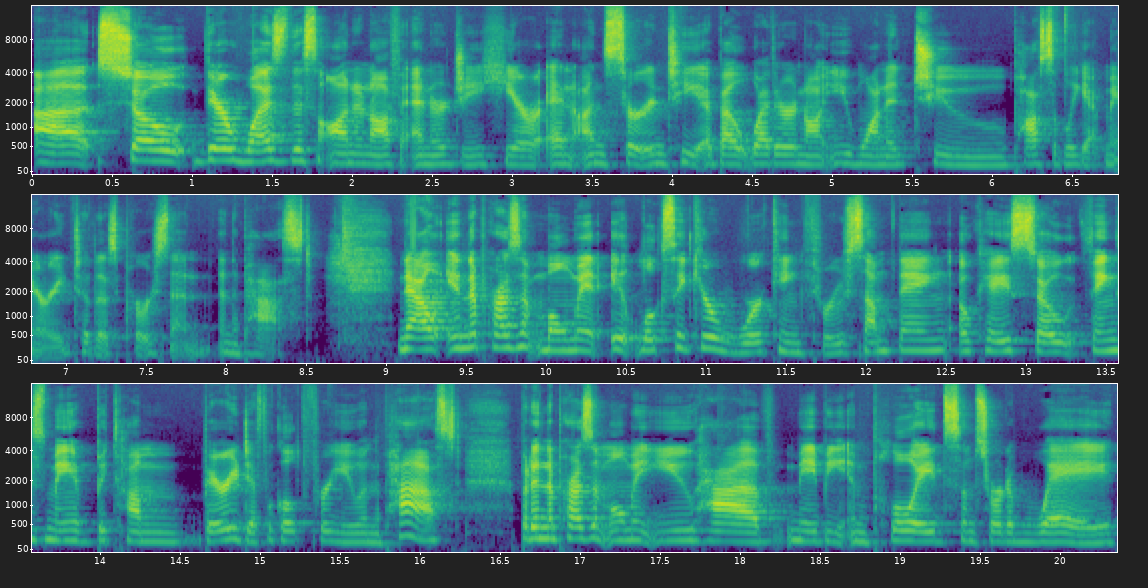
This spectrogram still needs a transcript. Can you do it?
Uh, so there was this on and off energy here and uncertainty about whether or not you wanted to possibly get married to this person in the past. Now, in the present moment, it looks like you're working through something. Okay, so things may have become very difficult for you in the past, but in the present moment, you have maybe employed some sort of way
